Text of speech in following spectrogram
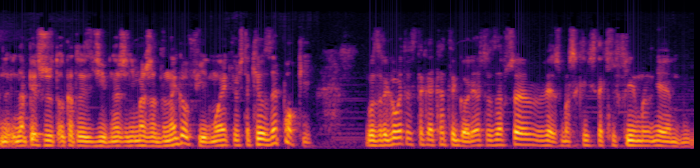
na pierwszy rzut oka to jest dziwne, że nie ma żadnego filmu jakiegoś takiego z epoki. Bo z reguły to jest taka kategoria, że zawsze, wiesz, masz jakiś taki film, nie wiem,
